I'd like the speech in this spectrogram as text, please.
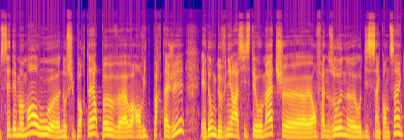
c'est des moments où euh, nos supporters peuvent avoir envie de partager et donc de venir assister au match euh, en fan zone euh, au 10-55.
